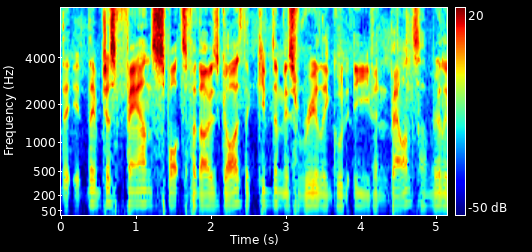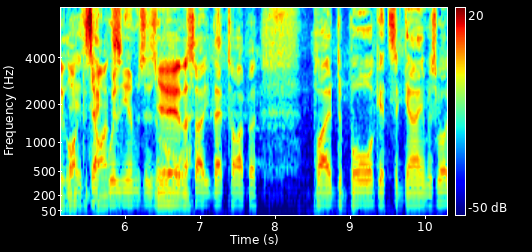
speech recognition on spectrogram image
they, they've just found spots for those guys that give them this really good, even balance. I really like Yeah, the Zac Giants. Williams is yeah, the- also that type of player. De Boer gets a game as well.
